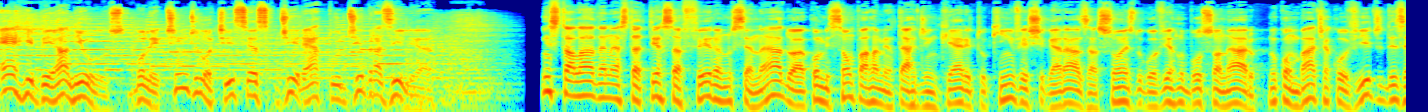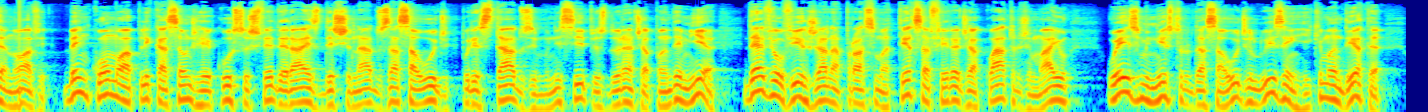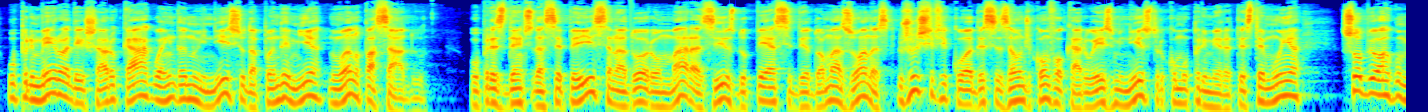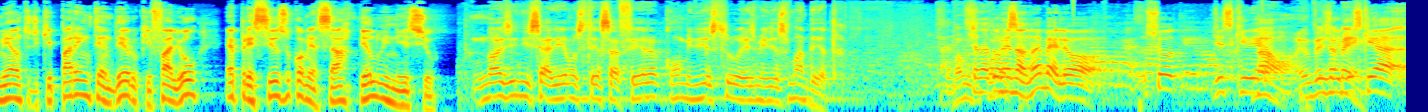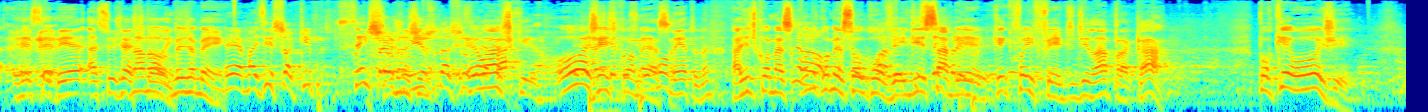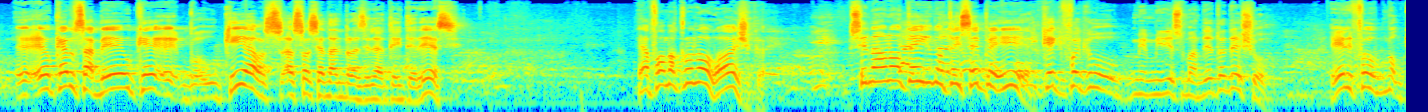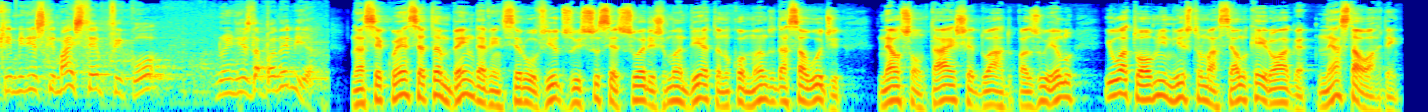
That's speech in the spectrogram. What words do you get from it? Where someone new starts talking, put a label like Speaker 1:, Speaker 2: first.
Speaker 1: RBA News, Boletim de Notícias, direto de Brasília. Instalada nesta terça-feira no Senado a Comissão Parlamentar de Inquérito que investigará as ações do governo Bolsonaro no combate à Covid-19, bem como a aplicação de recursos federais destinados à saúde por estados e municípios durante a pandemia, deve ouvir já na próxima terça-feira, dia 4 de maio, o ex-ministro da Saúde Luiz Henrique Mandetta o primeiro a deixar o cargo ainda no início da pandemia, no ano passado. O presidente da CPI, senador Omar Aziz, do PSD do Amazonas, justificou a decisão de convocar o ex-ministro como primeira testemunha, sob o argumento de que, para entender o que falhou, é preciso começar pelo início.
Speaker 2: Nós iniciaríamos terça-feira com o ministro, ex-ministro Mandetta.
Speaker 3: Vamos Senador começar. Renan, não é melhor. O senhor disse que.
Speaker 2: Não, veja bem.
Speaker 3: disse que ia receber é, é, as sugestões.
Speaker 2: Não, não, veja bem.
Speaker 4: É, mas isso aqui sem prejuízo da sua.
Speaker 2: Eu acho que. Ou a gente começa.
Speaker 3: Momento, né?
Speaker 2: A gente começa não, quando começou o Covid e saber o que foi feito de lá para cá. Porque hoje. Eu quero saber o que, o que a sociedade brasileira tem interesse. É a forma cronológica. Senão não tem, não tem CPI. O que, foi que o ministro Mandetta deixou? Ele foi o que, ministro que mais tempo ficou no início da pandemia.
Speaker 1: Na sequência, também devem ser ouvidos os sucessores de Mandetta no comando da saúde, Nelson Taixa, Eduardo Pazuello e o atual ministro Marcelo Queiroga, nesta ordem.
